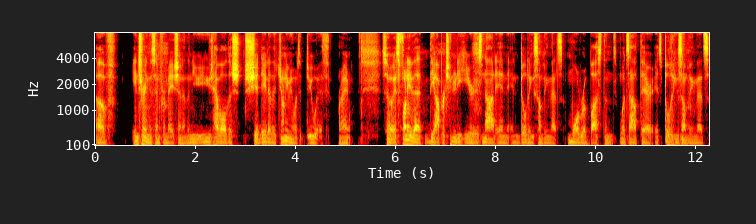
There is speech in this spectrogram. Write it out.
of entering this information, and then you you have all this shit data that you don't even know what to do with, right? So it's funny that the opportunity here is not in in building something that's more robust than what's out there. It's building something that's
